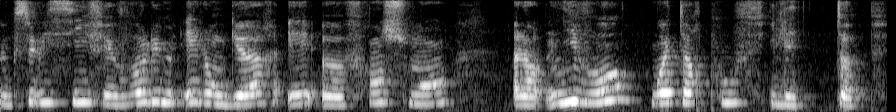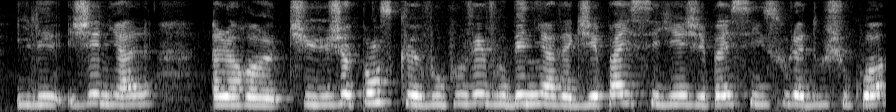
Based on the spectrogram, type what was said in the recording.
Donc celui-ci fait volume et longueur et euh, franchement, alors niveau waterproof, il est top, il est génial. Alors euh, je pense que vous pouvez vous baigner avec, j'ai pas essayé, j'ai pas essayé sous la douche ou quoi,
